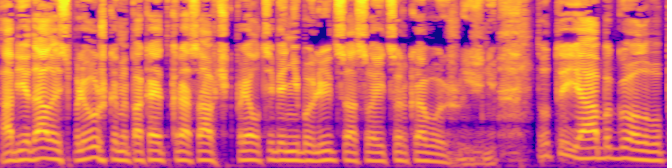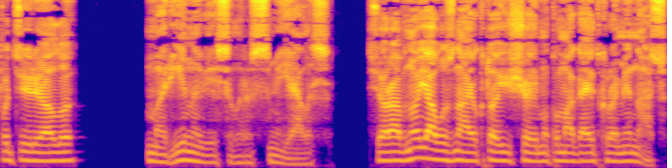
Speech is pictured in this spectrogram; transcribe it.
Объедалась плюшками, пока этот красавчик прел тебе небылицу о своей цирковой жизни. Тут и я бы голову потеряла». Марина весело рассмеялась. «Все равно я узнаю, кто еще ему помогает, кроме нас»,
